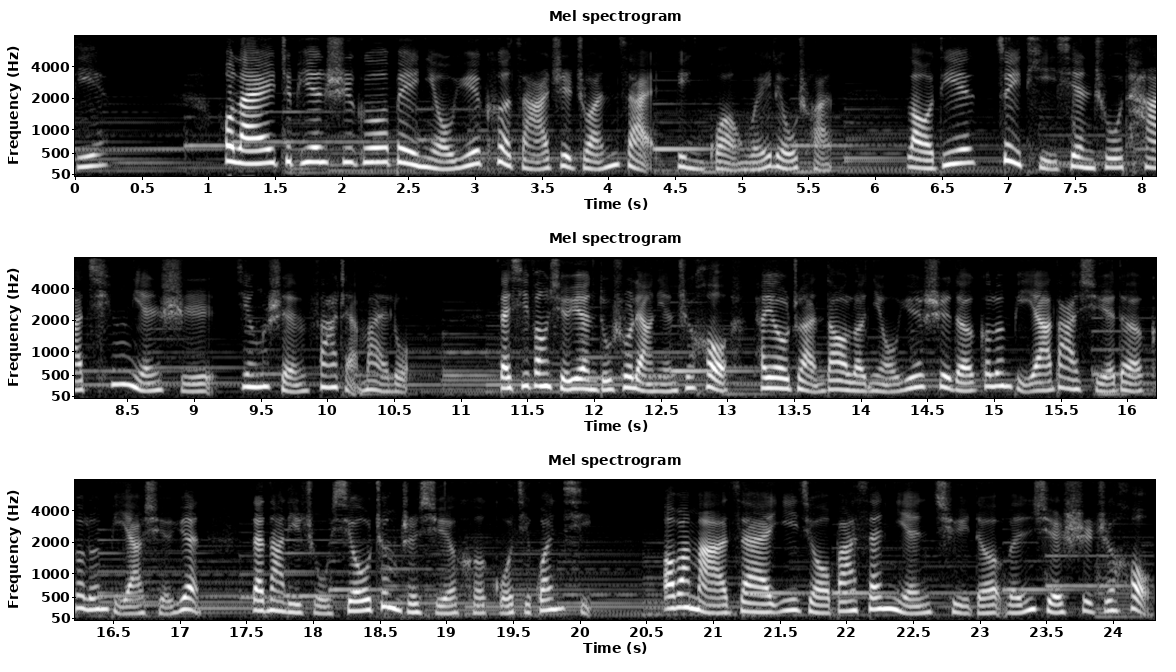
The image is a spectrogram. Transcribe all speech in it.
爹》。后来这篇诗歌被《纽约客》杂志转载并广为流传。老爹最体现出他青年时精神发展脉络。在西方学院读书两年之后，他又转到了纽约市的哥伦比亚大学的哥伦比亚学院，在那里主修政治学和国际关系。奥巴马在一九八三年取得文学士之后，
